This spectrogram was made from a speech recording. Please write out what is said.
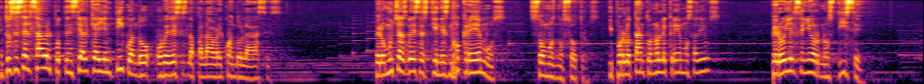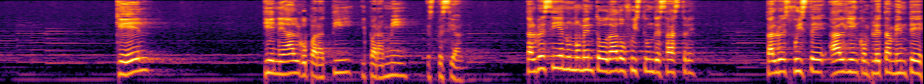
Entonces Él sabe el potencial que hay en ti cuando obedeces la palabra y cuando la haces. Pero muchas veces quienes no creemos somos nosotros y por lo tanto no le creemos a Dios. Pero hoy el Señor nos dice que Él tiene algo para ti y para mí especial. Tal vez sí en un momento dado fuiste un desastre, tal vez fuiste alguien completamente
